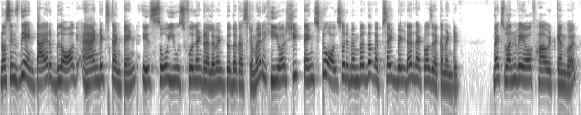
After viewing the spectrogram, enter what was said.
Now, since the entire blog and its content is so useful and relevant to the customer, he or she tends to also remember the website builder that was recommended. That's one way of how it can work.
